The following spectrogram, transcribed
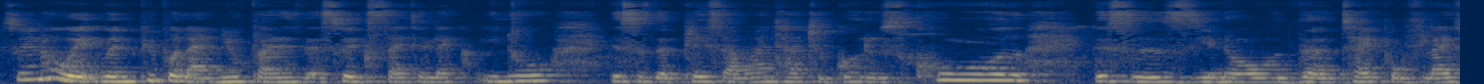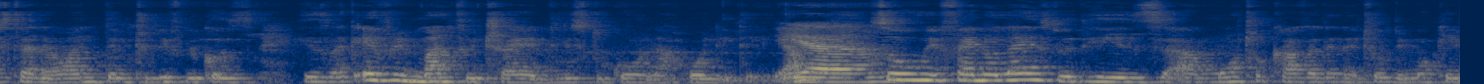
so you know when, when people are new parents they're so excited like you know this is the place i want her to go to school this is you know the type of lifestyle i want them to live because he's like every month we try at least to go on a holiday Yeah. so we finalized with his uh, motor cover. Then I told him, okay,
